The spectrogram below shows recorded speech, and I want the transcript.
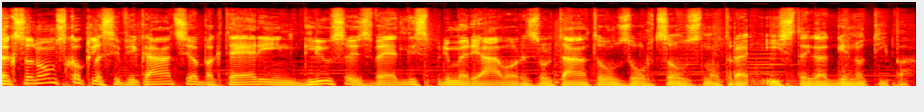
Taksonomsko klasifikacijo bakterij in gliv so izvedli s primerjavo rezultatov vzorcev znotraj istega genotipa.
